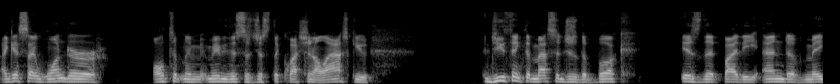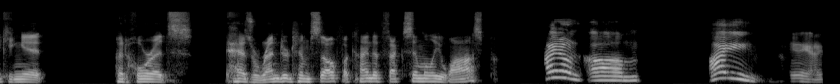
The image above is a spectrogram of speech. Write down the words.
I guess I wonder. Ultimately, maybe this is just the question I'll ask you. Do you think the message of the book is that by the end of making it, Podhoretz has rendered himself a kind of facsimile wasp? I don't. Um, I, I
